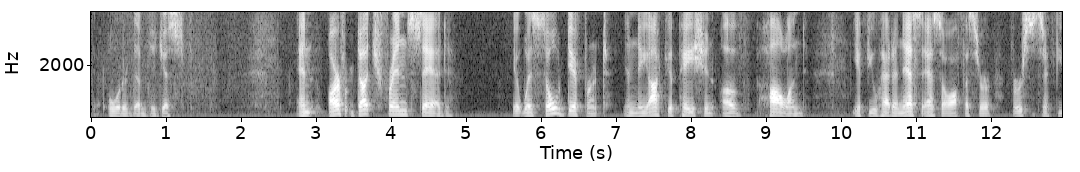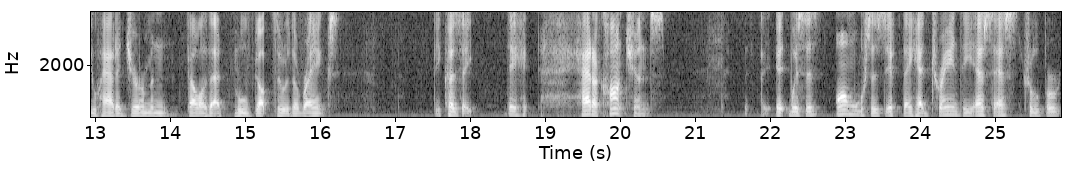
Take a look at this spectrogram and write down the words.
that ordered them to just. And our Dutch friend said it was so different in the occupation of Holland if you had an SS officer versus if you had a German fellow that moved up through the ranks. Because they, they had a conscience. It was as, almost as if they had trained the SS trooper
